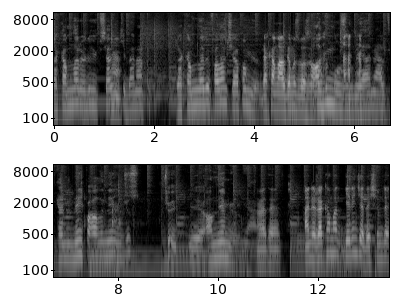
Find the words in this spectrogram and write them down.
rakamlar öyle yükseldi Ha. ki ben artık rakamları falan şey yapamıyorum. Rakam algımız bozuldu. Algım bozuldu yani artık hani ne pahalı ne ucuz e, anlayamıyorum yani. Evet evet. Hani rakama gelince de şimdi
